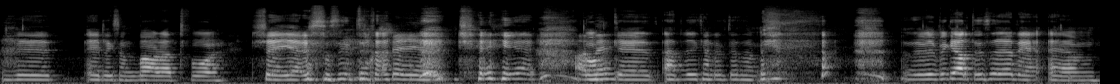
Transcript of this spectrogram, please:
vi är liksom bara två tjejer som sitter här. Tjejer. Tjejer. Ja, och eh, att vi kan lukta så mycket. Vi brukar alltid säga det. ehm,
